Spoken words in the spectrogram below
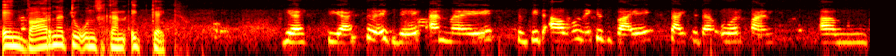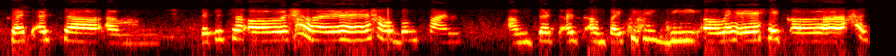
en waarna toe ons kan uitkyk. Yes, yes. So ek werk aan my debuut album. Ek is baie excited daaroor van um dit is 'n uh, um dit is 'n uh, album van um that is um basically the uh hek uh has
